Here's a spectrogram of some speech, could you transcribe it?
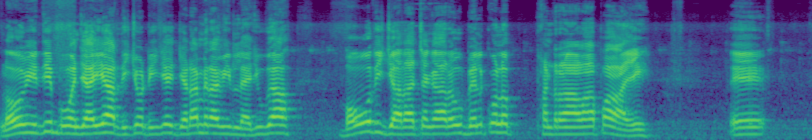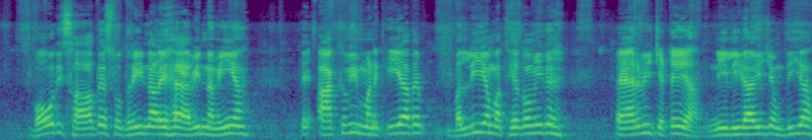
ਲਓ ਵੀਰ ਜੀ 52000 ਦੀ ਝੋਟੀ ਜੇ ਜਿਹੜਾ ਮੇਰਾ ਵੀਰ ਲੈ ਜਾਊਗਾ ਬਹੁਤ ਹੀ ਜ਼ਿਆਦਾ ਚੰਗਾ ਰਹੂ ਬਿਲਕੁਲ ਫੰਡਰਾਂ ਵਾਲਾ ਭਾਅ ਏ। ਤੇ ਬਹੁਤ ਹੀ ਸਾਫ਼ ਤੇ ਸੁਥਰੀ ਨਾਲੇ ਹੈ ਵੀ ਨਵੀਂ ਆ। ਤੇ ਅੱਖ ਵੀ ਮਣਕੀ ਆ ਤੇ ਬੱਲੀ ਆ ਮੱਥੇ ਤੋਂ ਵੀ ਤੇ, ਪੈਰ ਵੀ ਚਿੱਟੇ ਆ, ਨੀਲੀ ਰਾਵੀ ਚ ਆਉਂਦੀ ਆ।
